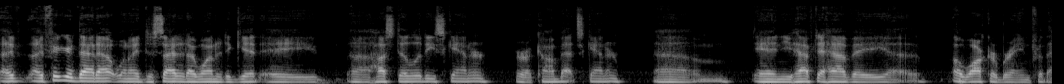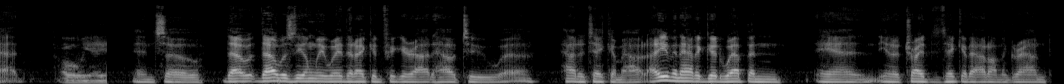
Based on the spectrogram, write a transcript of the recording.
I I figured that out when I decided I wanted to get a uh, hostility scanner or a combat scanner, um, and you have to have a uh, a walker brain for that. Oh yeah. And so that that was the only way that I could figure out how to uh, how to take them out. I even had a good weapon, and you know tried to take it out on the ground,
